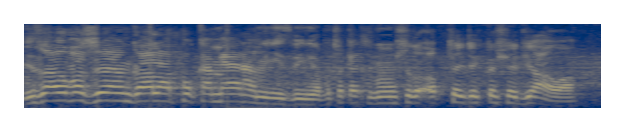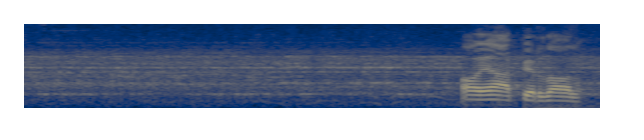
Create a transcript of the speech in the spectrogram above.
Nie zauważyłem gola, po kamera mi nie zmieniła. Poczekajcie, bo muszę obczaić jak to się działa. O ja pierdolę.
